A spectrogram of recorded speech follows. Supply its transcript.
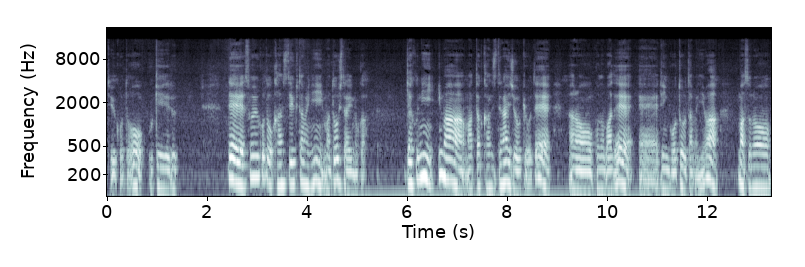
ていうことを受け入れるでそういうことを感じていくために、まあ、どうしたらいいのか。逆に今全く感じてない状況であのこの場で、えー、リンゴを取るためには、まあ、その、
